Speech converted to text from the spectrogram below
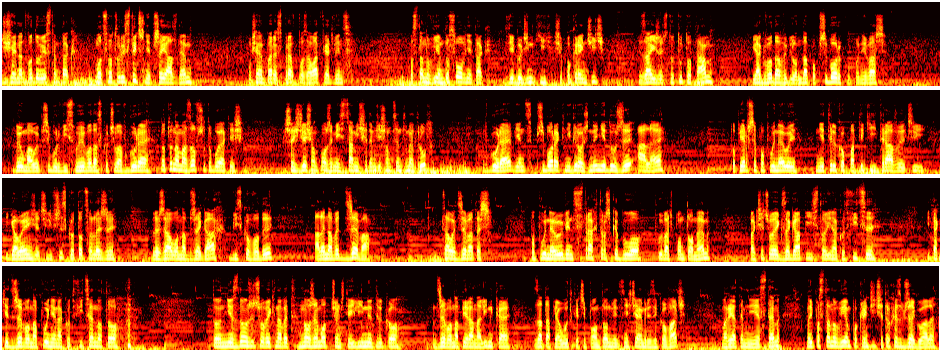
Dzisiaj nad wodą jestem tak mocno turystycznie, przejazdem. musiałem parę spraw pozałatwiać, więc postanowiłem dosłownie tak dwie godzinki się pokręcić, zajrzeć to tu, to tam, jak woda wygląda po przyborku, ponieważ był mały przybór Wisły, woda skoczyła w górę. No tu na Mazowszu to było jakieś 60, może miejscami 70 cm w górę, więc przyborek niegroźny, nieduży, ale po pierwsze popłynęły nie tylko patyki i trawy, czyli i gałęzie, czyli wszystko to, co leży, leżało na brzegach blisko wody, ale nawet drzewa. Całe drzewa też popłynęły, więc strach troszkę było pływać pontonem. Jak się człowiek zagapi stoi na kotwicy i takie drzewo napłynie na kotwicę, no to, to nie zdąży człowiek nawet nożem odciąć tej liny, tylko drzewo napiera na linkę, zatapia łódkę czy ponton, więc nie chciałem ryzykować. Wariatem nie jestem. No i postanowiłem pokręcić się trochę z brzegu, ale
